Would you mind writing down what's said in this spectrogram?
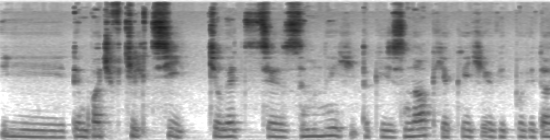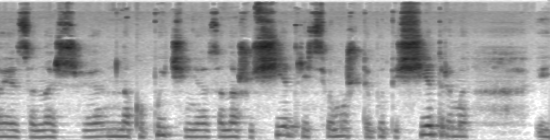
І тим паче в тільці. Тілець це земний такий знак, який відповідає за наше накопичення, за нашу щедрість. Ви можете бути щедрими і,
